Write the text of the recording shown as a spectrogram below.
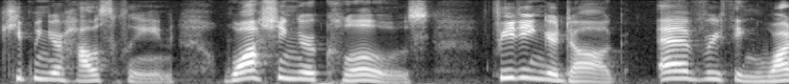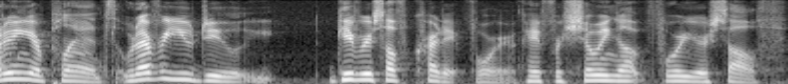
keeping your house clean, washing your clothes, feeding your dog, everything, watering your plants, whatever you do, give yourself credit for it, okay? For showing up for yourself.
